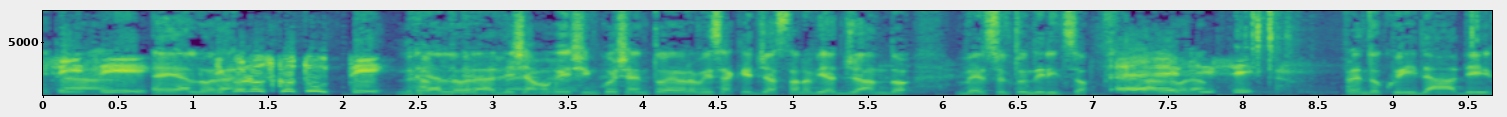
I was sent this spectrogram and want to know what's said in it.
sì, sì, ah, sì. e allora- Li conosco tutti. E allora bene, diciamo che i 500 euro mi sa che già stanno viaggiando verso il tuo indirizzo. Eh, allora, sì, sì. prendo qui i dadi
